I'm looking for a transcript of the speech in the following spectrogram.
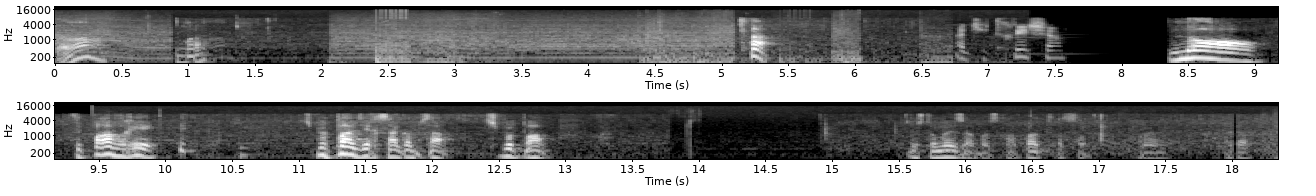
Ça va hein Ouais. Ah, Ah, tu triches, hein. non, c'est pas vrai. Tu peux pas dire ça comme ça. Tu peux pas. Tomber, ça passera pas de toute façon. Ouais. Voilà.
